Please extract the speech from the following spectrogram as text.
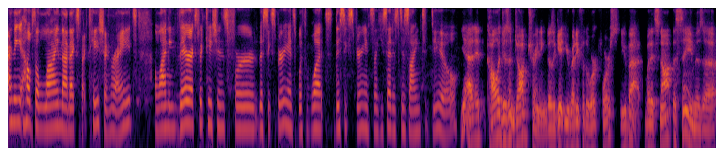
I think it helps align that expectation, right? Aligning their expectations for this experience with what this experience, like you said, is designed to do. Yeah, it, college isn't job training. Does it get you ready for the workforce? You bet. But it's not the same as a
